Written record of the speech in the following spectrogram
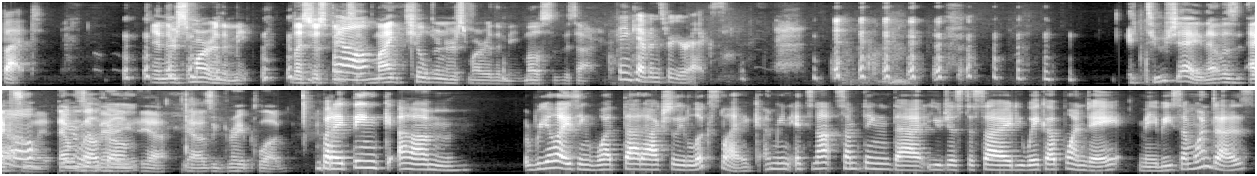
But and they're smarter than me. Let's just face Well- it. My children are smarter than me most of the time. thank heavens for your ex. Touche. That was excellent. that you're was a very yeah, yeah, it was a great plug. But I think um, realizing what that actually looks like. I mean, it's not something that you just decide. You wake up one day, maybe someone does,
